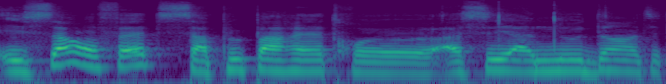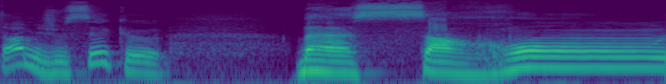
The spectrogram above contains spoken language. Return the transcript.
et ça, en fait, ça peut paraître assez anodin, etc. Mais je sais que bah, ça rend.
